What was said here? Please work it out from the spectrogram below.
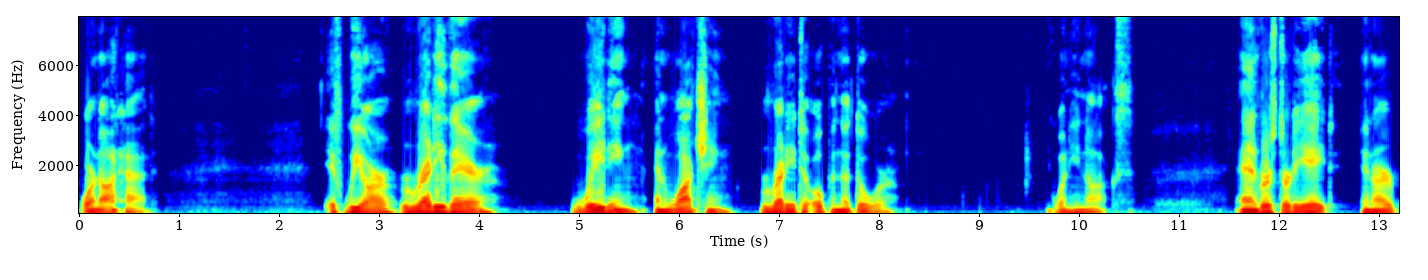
or not had. If we are ready there, waiting and watching, ready to open the door when he knocks. And verse 38 in our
